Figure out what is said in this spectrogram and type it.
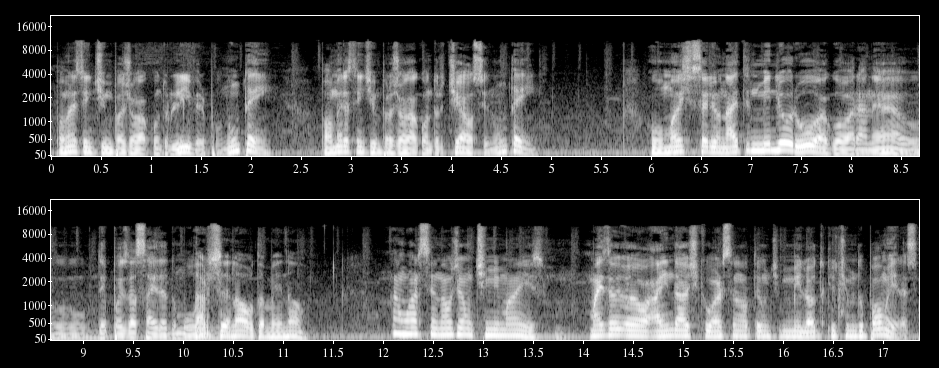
O Palmeiras tem time para jogar contra o Liverpool? Não tem. O Palmeiras tem time para jogar contra o Chelsea? Não tem. O Manchester United melhorou agora, né? O, depois da saída do Mourinho. Arsenal também não? Não, o Arsenal já é um time mais. Mas eu, eu, ainda acho que o Arsenal tem um time melhor do que o time do Palmeiras.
